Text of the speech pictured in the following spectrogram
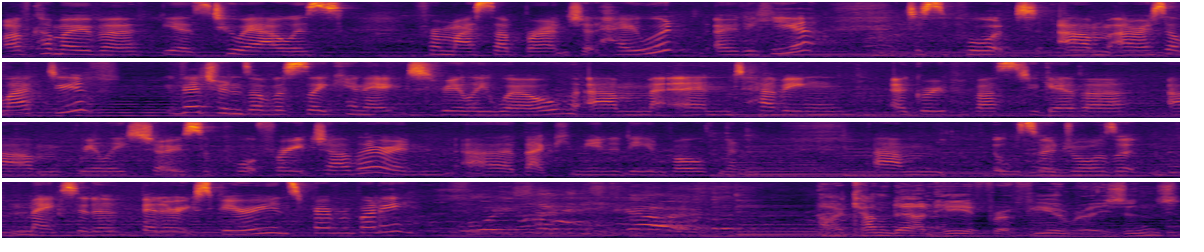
I've come over, yeah, it's two hours from my sub branch at Heywood over here to support um, RSL Active. Veterans obviously connect really well, um, and having a group of us together um, really shows support for each other, and uh, that community involvement um, also draws it, makes it a better experience for everybody. 40 seconds to go. I come down here for a few reasons.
